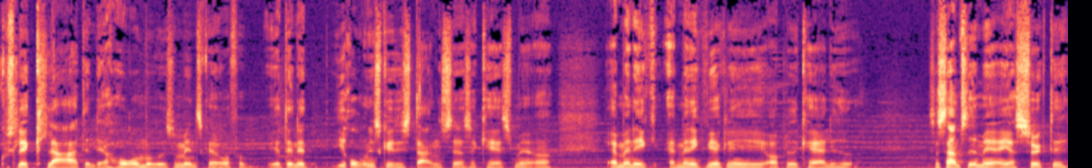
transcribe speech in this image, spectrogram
kunne slet ikke klare den der hårde måde, som mennesker er over for. Ja, den der ironiske distance og sarkasme, og at man ikke, at man ikke virkelig oplevede kærlighed. Så samtidig med, at jeg søgte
